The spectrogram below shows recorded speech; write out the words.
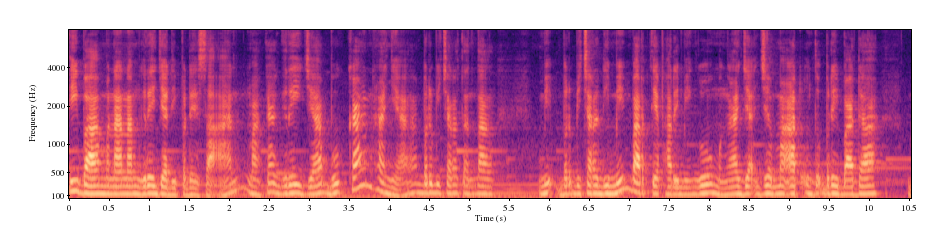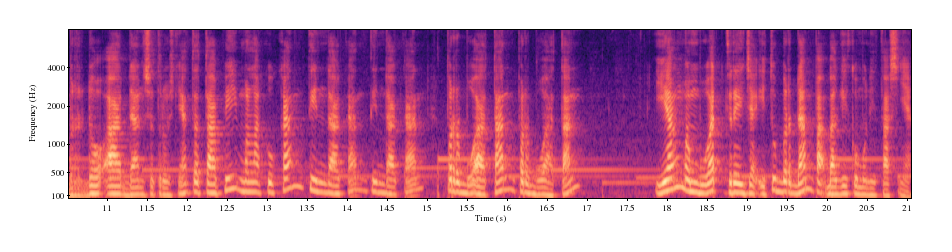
tiba menanam gereja di pedesaan, maka gereja bukan hanya berbicara tentang berbicara di mimbar tiap hari Minggu, mengajak jemaat untuk beribadah, berdoa dan seterusnya, tetapi melakukan tindakan-tindakan, perbuatan-perbuatan yang membuat gereja itu berdampak bagi komunitasnya.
